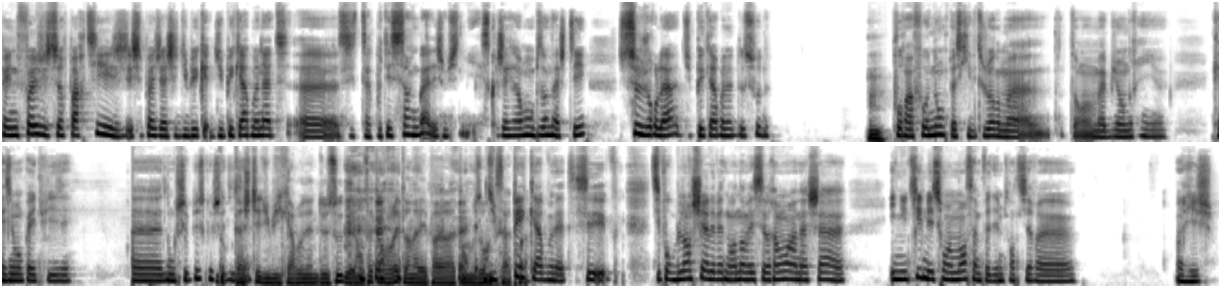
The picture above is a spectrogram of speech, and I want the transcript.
une fois, je suis repartie et je sais pas, j'ai acheté du, bica- du bicarbonate. Euh, ça a coûté 5 balles et je me suis dit, mais est-ce que j'ai vraiment besoin d'acheter ce jour-là du bicarbonate de soude? Hmm. Pour info, non, parce qu'il est toujours dans ma dans ma buanderie, euh, quasiment pas utilisé. Euh, donc je sais plus ce que je te disais. t'as acheté du bicarbonate de soude et en fait, en vrai, t'en avais pas tant besoin du de ça, quoi. bicarbonate. C'est c'est pour blanchir les vêtements. Non, mais c'est vraiment un achat euh, inutile, mais sur le moment, ça me faisait me sentir euh, riche.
